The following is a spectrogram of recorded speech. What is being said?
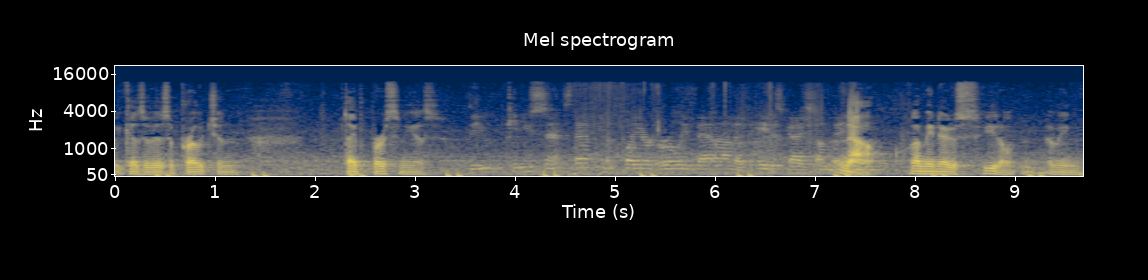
because of his approach and type of person he is. Do you, can you sense that from the player early then on that, hey, this guy someday? No, I mean, there's you don't. I mean,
